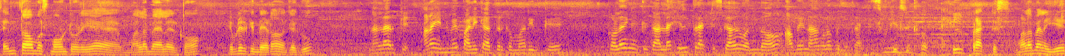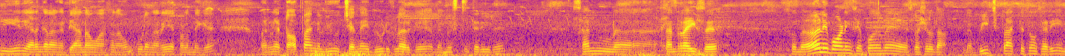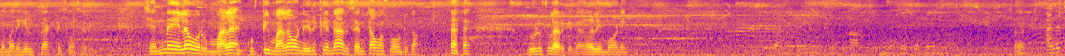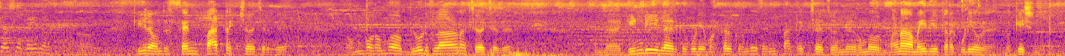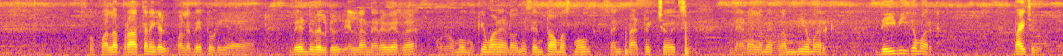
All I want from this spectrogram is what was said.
Send Thomas மவுண்டோடைய மலை மேலே இருக்கோம். எப்படி இருக்கு இந்த இடம் ஜகு நல்லா இருக்கு. ஆனால் இன்னுமே பனி காத்திருக்க மாதிரி இருக்கு. குழந்தைங்களுக்கு காலைல ஹில் ப்ராக்டிஸ்க்காக வந்தோம். அப்படியே நாங்களும் கொஞ்சம் ப்ராக்டிஸ் பண்ணிட்டு இருக்கோம். ஹில் ப்ராக்டிஸ் மலை மேலே ஏறி ஏறி இறங்குறாங்க. தியானம் வாசனாவும் கூட நிறைய குழந்தைங்க. பாருங்க டாப் ஆங்கிள் வியூ சென்னை பியூட்டிஃபுல்லாக இருக்குது அந்த மிஸ்ட் தெரியுது. சன் சன்ரைஸு ஸோ இந்த ஏர்லி மார்னிங்ஸ் எப்போதுமே ஸ்பெஷல் தான். இந்த பீச் ப்ராக்டிஸும் சரி இந்த மாதிரி ஹில் ப்ராக்டிஸும் சரி. சென்னையில் ஒரு மலை குட்டி மலை ஒன்று இருக்குன்னா அது சென்ட் தாமஸ் மவுண்ட் தான். பியூட்டிஃபுல்லாக இருக்குது இந்த ஏர்லி மார்னிங் கீழே வந்து சென்ட் பேட்ரிக் சர்ச் இருக்குது ரொம்ப ரொம்ப பியூட்டிஃபுல்லான சர்ச் அது. இந்த கிண்டியில் இருக்கக்கூடிய மக்களுக்கு வந்து சென்ட் பேட்ரிக் சர்ச் வந்து ரொம்ப ஒரு மன அமைதியை தரக்கூடிய ஒரு லொக்கேஷன் இது ஸோ பல பிரார்த்தனைகள் பல பேர்த்துடைய வேண்டுதல்கள் எல்லாம் நிறைவேற ஒரு ரொம்ப முக்கியமான இடம் வந்து saint Thomas Mount saint Patrick church. இந்த இடம் எல்லாமே ரம்மியமாக இருக்குது தெய்வீகமாக இருக்குது பாய் சொல்லுவோம்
